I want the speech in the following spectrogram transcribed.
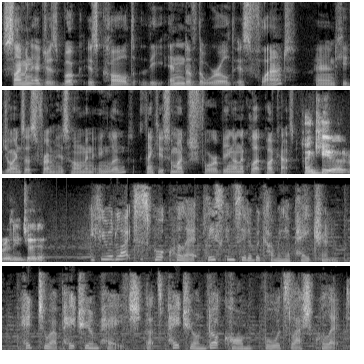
Simon Edge's book is called The End of the World is Flat. and he joins us from his home in England. Thank you so much for being on the Quillette podcast. Thank you. I've really enjoyed it. If you would like to support Quillette, please consider becoming a patron. Head to our Patreon page. That's patreon.com forward slash Quillette.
